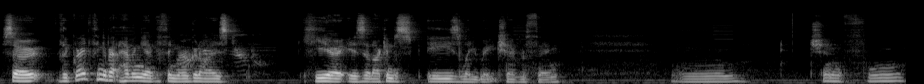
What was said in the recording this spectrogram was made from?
So the great thing about having everything organized here is that I can just easily reach everything. Um, channel 4.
